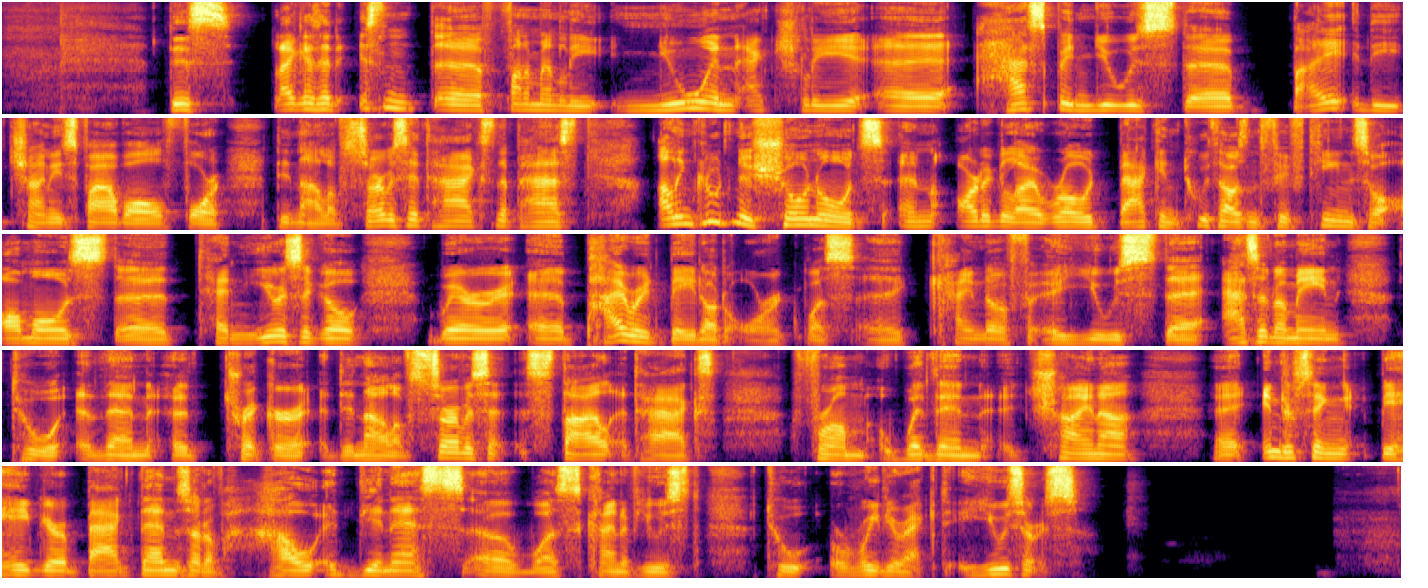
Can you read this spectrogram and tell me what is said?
This, like I said, isn't uh, fundamentally new and actually uh, has been used uh, by the Chinese firewall for denial of service attacks in the past. I'll include in the show notes an article I wrote back in 2015, so almost uh, 10 years ago, where uh, piratebay.org was uh, kind of uh, used uh, as a domain to then uh, trigger denial of service style attacks from within China. Uh, interesting behavior back then, sort of how DNS uh, was kind of used to redirect users.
